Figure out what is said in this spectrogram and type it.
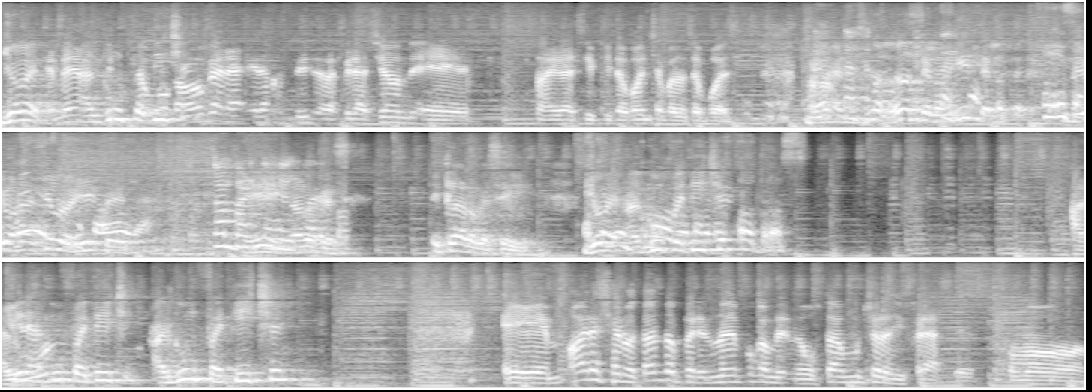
Joey, En vez de ¿algún boca fetiche? a boca era, era respi- respiración, eh, no iba a decir pito concha, pero no se puede decir. No, no, se lo dijiste. Lo, Sí, lo ibas a decir, lo dijiste. Son partes Sí, del claro que cuerpo. sí. Y Claro que sí. Joey, ¿algún fetiche? Nosotros. ¿Tienes ¿Algún? algún fetiche? ¿Algún fetiche? Eh, ahora ya no tanto, pero en una época me, me gustaban mucho los disfraces, como...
